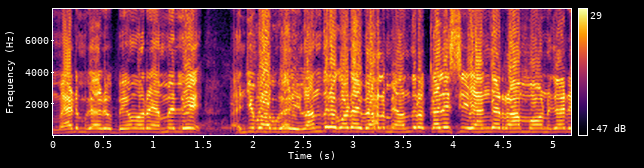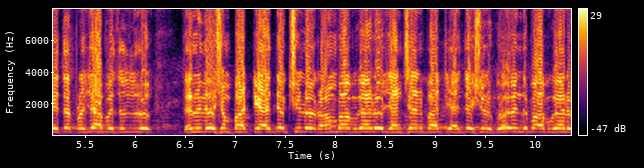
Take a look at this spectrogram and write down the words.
మేడం గారు భీమవరం ఎమ్మెల్యే అంజుబాబు గారు వీళ్ళందరూ కూడా ఇవాళ మేము అందరూ కలిసి అంగర్ రామ్మోహన్ గారు ఇతర ప్రజాప్రతినిధులు తెలుగుదేశం పార్టీ అధ్యక్షులు రాంబాబు గారు జనసేన పార్టీ అధ్యక్షులు గోవింద్ బాబు గారు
